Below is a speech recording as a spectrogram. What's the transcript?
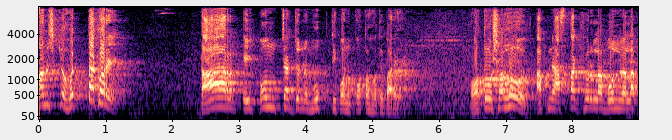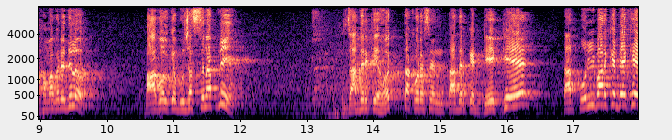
মানুষকে হত্যা করে, তার এই পঞ্চাশ জনের মুক্তিপণ কত হতে পারে? অত সহজ। আপনি আস্তাক ফেরুল্লাহ বললেন, আল্লাহ ক্ষমা করে দিল। পাগলকে বুঝাচ্ছেন আপনি? যাদেরকে হত্যা করেছেন, তাদেরকে ডেকে, তার পরিবারকে ডেকে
